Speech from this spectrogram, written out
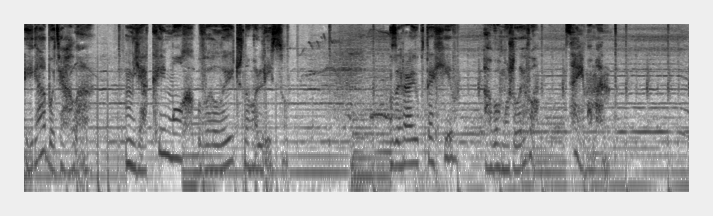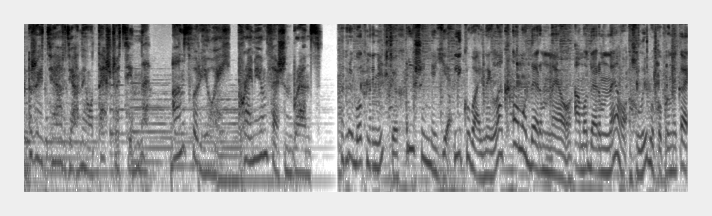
Я потягла м'який мох величного лісу. Зграю птахів або, можливо, цей момент. Життя вдягне у те, що цінне. Answer UA Premium Fashion Brands. Грибок на нігтях рішення є. Лікувальний лак Амодерм Нео. Амодерм Нео глибоко проникає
